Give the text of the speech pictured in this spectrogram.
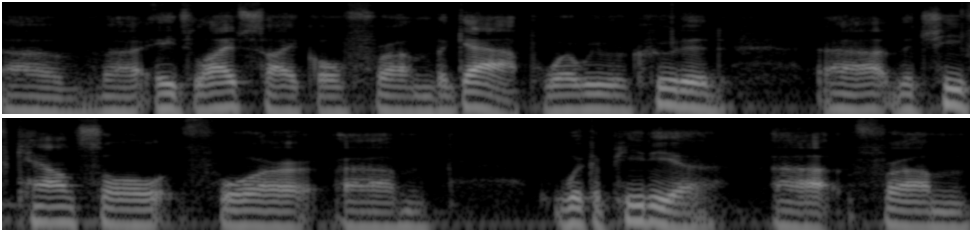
of uh, AIDS Life Cycle from The Gap, where we recruited uh, the chief counsel for um, Wikipedia uh, from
